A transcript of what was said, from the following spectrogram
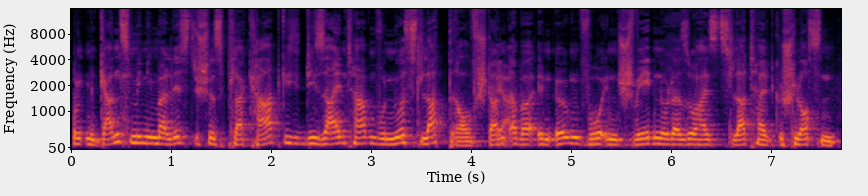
und ein ganz minimalistisches Plakat designt haben, wo nur Slut drauf stand, Ja. aber in irgendwo in Schweden oder so heißt Slut halt geschlossen.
